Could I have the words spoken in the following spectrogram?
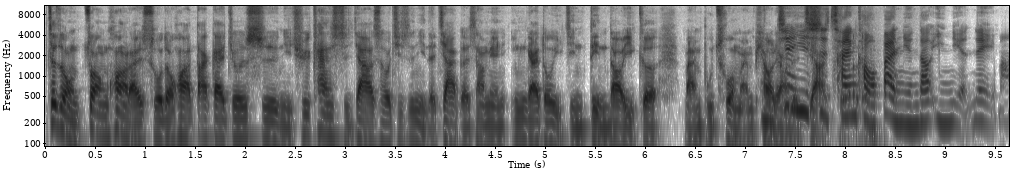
这种状况来说的话，大概就是你去看实价的时候，其实你的价格上面应该都已经定到一个蛮不错、蛮漂亮的价格。建议是参考半年到一年内吗？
